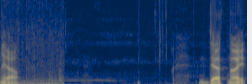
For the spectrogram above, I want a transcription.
Yeah. Death Knight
